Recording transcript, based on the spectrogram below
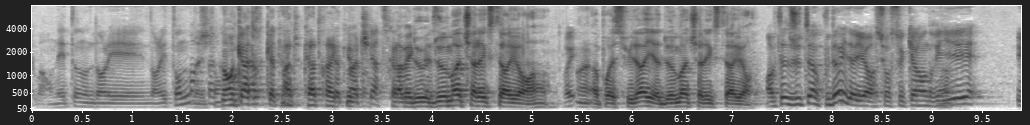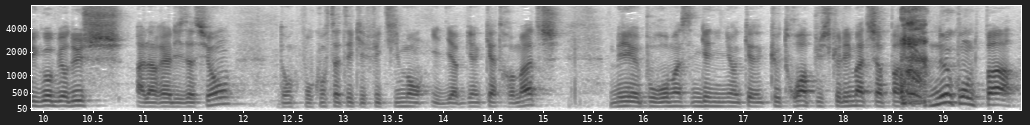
Eh ben, on est dans dans les, dans les temps de marche. les hein. Non, 4, 4 matchs. 4 avec Quatre matchs. Quatre. Avec deux, deux matchs à l'extérieur. hein. Oui. Ouais. Après celui-là, il y a deux matchs à l'extérieur. On va peut-être jeter un coup d'œil d'ailleurs sur ce calendrier. Hugo Burduche à la réalisation. Donc pour constater qu'effectivement il y a bien 4 matchs. Mais pour Romain Sengen, il n'y en a que- 3 puisque les matchs à Paris ne comptent pas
